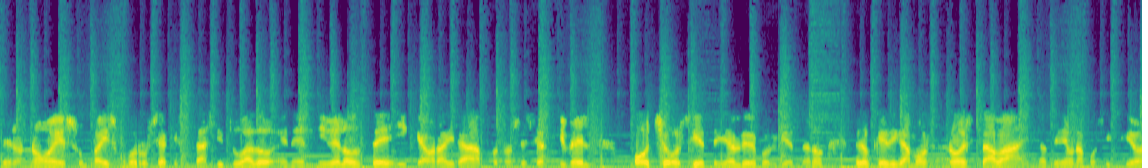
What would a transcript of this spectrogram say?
pero no es un país como Rusia que está situado en el nivel 11 y que ahora irá, pues no sé si al nivel 8 o 7, ya lo iremos viendo, ¿no? Pero que digamos no estaba, no tenía una posición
